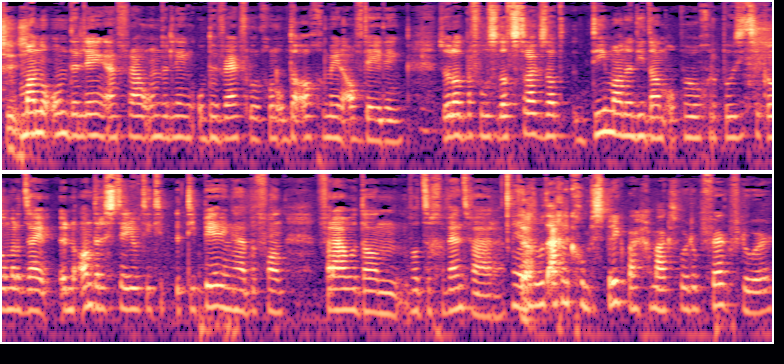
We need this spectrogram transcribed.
precies. mannen onderling en vrouwen onderling op de werkvloer, gewoon op de algemene afdeling. Zodat bijvoorbeeld dat straks dat die mannen die dan op een hogere positie komen, dat zij een andere stereotypering hebben van vrouwen dan wat ze gewend waren. Ja, Ja. Dat moet eigenlijk gewoon bespreekbaar gemaakt worden op werkvloer.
